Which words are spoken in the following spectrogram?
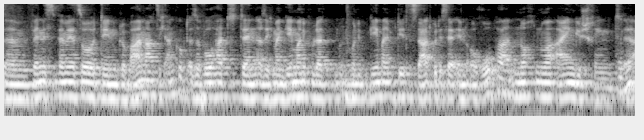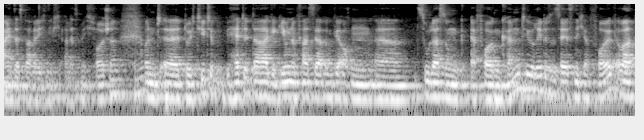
ähm, wenn, es, wenn man jetzt so den globalen Markt sich anguckt, also wo hat denn, also ich meine, genmanipuliertes Saatgut ist ja in Europa noch nur eingeschränkt mhm. äh, einsetzbar, wenn ich nicht alles mich täusche. Mhm. Und äh, durch TTIP hätte da gegebenenfalls ja irgendwie auch eine äh, Zulassung erfolgen können, theoretisch ist ja jetzt nicht erfolgt, aber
